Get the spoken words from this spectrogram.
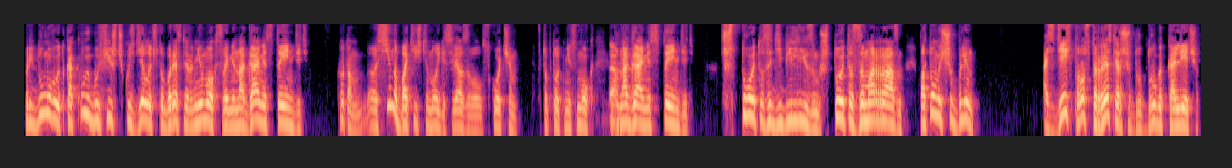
придумывают, какую бы фишечку сделать, чтобы рестлер не мог своими ногами стендить. Кто там? Э, Сина Батисте ноги связывал скотчем, чтобы тот не смог да. ногами стендить. Что это за дебилизм? Что это за маразм? Потом еще, блин, а здесь просто рестлерши друг друга калечат.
